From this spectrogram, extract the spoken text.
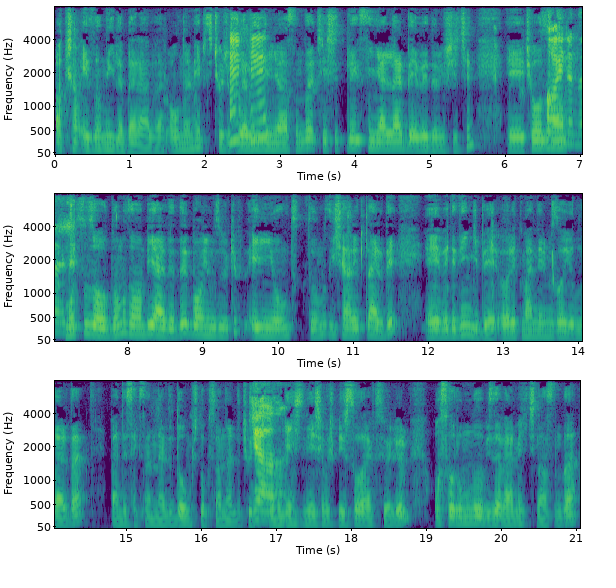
akşam ezanıyla beraber. Onların hepsi çocukların dünyasında çeşitli sinyaller de eve dönüş için. Ee, çoğu zaman mutsuz olduğumuz ama bir yerde de boynumuzu büküp evin yolunu tuttuğumuz işaretlerdi. Ee, ve dediğin gibi öğretmenlerimiz o yıllarda ben de 80'lerde doğmuş 90'larda çocukluğunu Ya. gençliğini yaşamış birisi olarak söylüyorum. O sorumluluğu bize vermek için aslında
